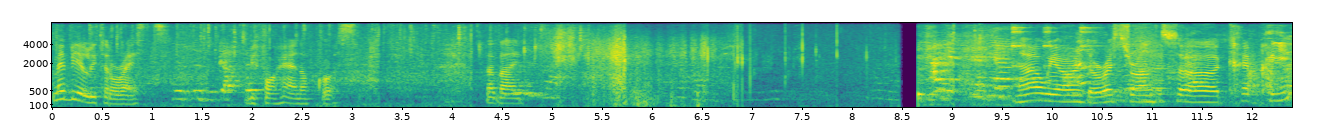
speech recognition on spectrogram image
maybe a little rest. Beforehand, of course. Bye bye. Now we are in the restaurant uh, Crêperie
